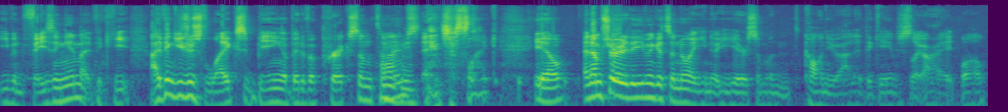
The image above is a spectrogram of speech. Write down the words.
even phasing him. I think he I think he just likes being a bit of a prick sometimes mm-hmm. and just like you know and I'm sure it even gets annoying, you know, you hear someone calling you out at the game, just like, Alright, well,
